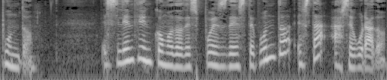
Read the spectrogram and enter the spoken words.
Punto. El silencio incómodo después de este punto está asegurado.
